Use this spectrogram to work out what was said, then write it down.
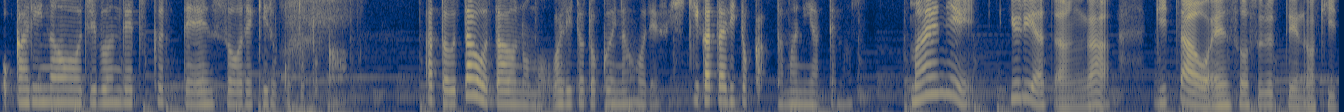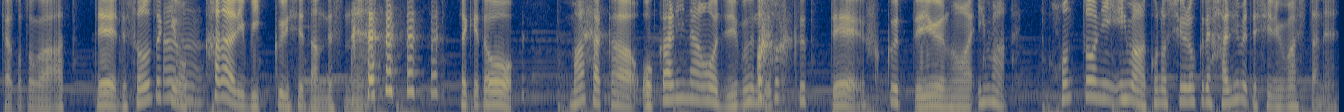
オカリナを自分で作って演奏できることとか、あと歌を歌うのも割と得意な方です。弾き語りとかたまにやってます。前にゆりあちゃんがギターを演奏するっていうのは聞いたことがあって、で、その時うんうんもかなりびっくりしてたんですね。だけど、まさかオカリナを自分で作って 吹くっていうのは今、本当に今この収録で初めて知りましたね。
